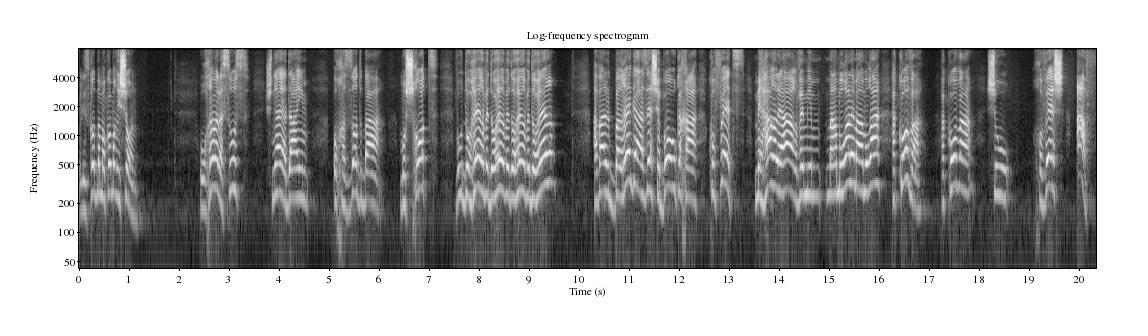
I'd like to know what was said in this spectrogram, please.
ולזכות במקום הראשון. הוא רוכב על הסוס, שני הידיים אוחזות במושכות והוא דוהר ודוהר ודוהר ודוהר אבל ברגע הזה שבו הוא ככה קופץ מהר להר וממהמורה למהמורה, הכובע, הכובע שהוא חובש אף.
